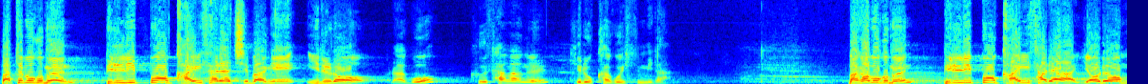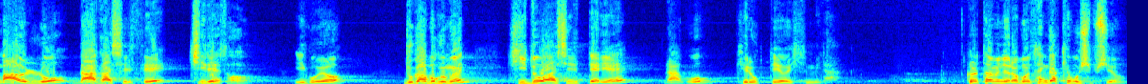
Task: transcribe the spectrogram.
마태복음은 빌립보 가이사랴 지방에 이르러라고 그 상황을 기록하고 있습니다. 마가복음은 빌립보 가이사랴 여러 마을로 나가실 때 길에서이고요. 누가복음은 기도하실 때에 라고 기록되어 있습니다. 그렇다면 여러분 생각해 보십시오.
